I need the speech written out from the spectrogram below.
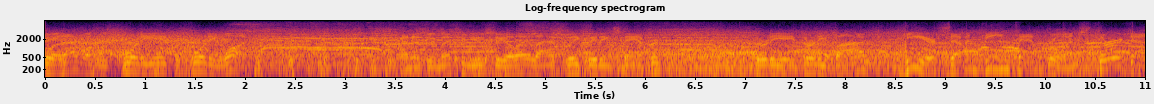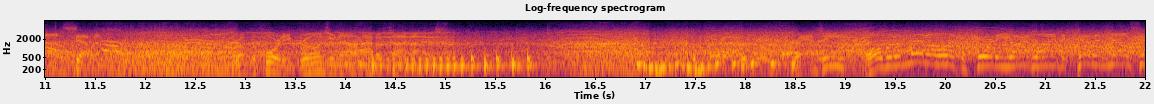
Score that one was 48 to 41. And as we mentioned, UCLA last week beating Stanford 38-35. Here, 17-10 Bruins. Third down, seven from the 40. Bruins are now out of timeouts. Ramsey over the middle at the 40-yard line to Kevin Nelson.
